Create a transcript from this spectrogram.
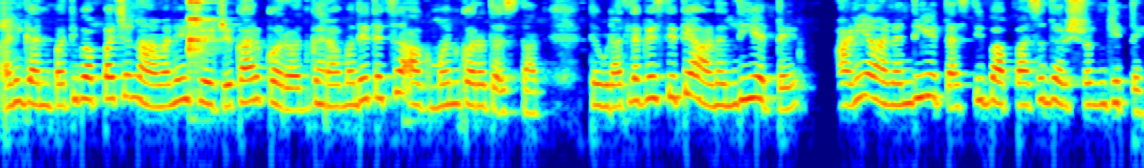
आणि गणपती बाप्पाच्या नावाने जे जेकार करत घरामध्ये त्याचं आगमन करत असतात. तेवढ्यात लगेच तिथे आनंदी येते. आणि आनंदी येताच ती बाप्पाचं दर्शन घेते.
